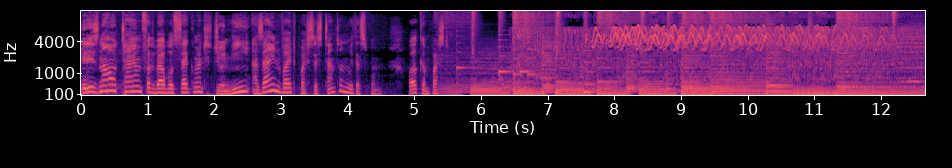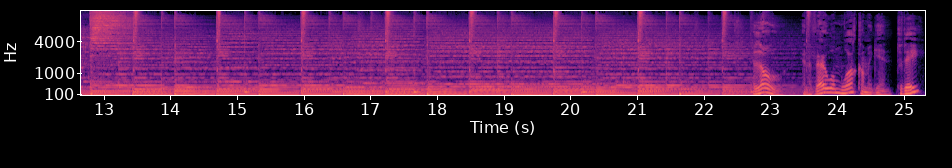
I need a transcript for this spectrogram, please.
It is now time for the Bible segment. Join me as I invite Pastor Stanton with Witherspoon. Welcome, Pastor. Hello, and a very warm welcome again. Today,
